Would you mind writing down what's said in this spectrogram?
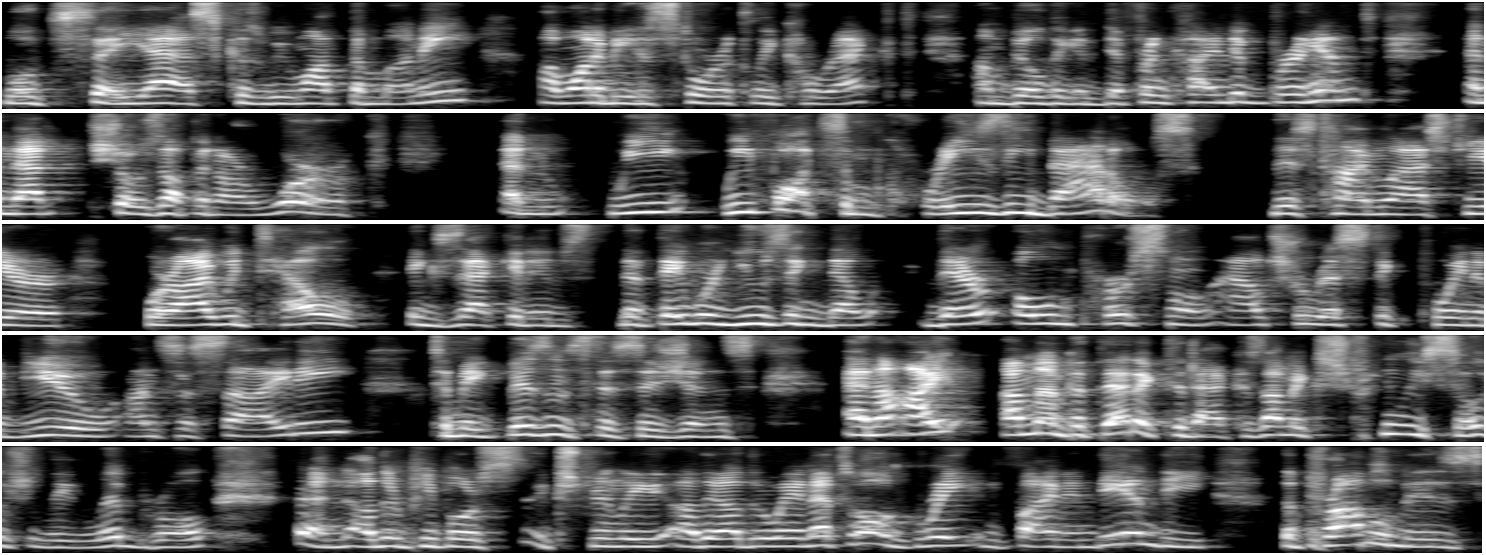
we'll say yes because we want the money. I want to be historically correct. I'm building a different kind of brand, and that shows up in our work. And we we fought some crazy battles this time last year where I would tell executives that they were using their, their own personal altruistic point of view on society to make business decisions. And I, I'm empathetic to that because I'm extremely socially liberal and other people are extremely the other way. And that's all great and fine and dandy. The problem is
